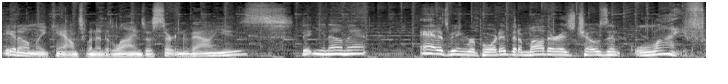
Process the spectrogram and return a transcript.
It only counts when it aligns with certain values. Didn't you know that? And it's being reported that a mother has chosen life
